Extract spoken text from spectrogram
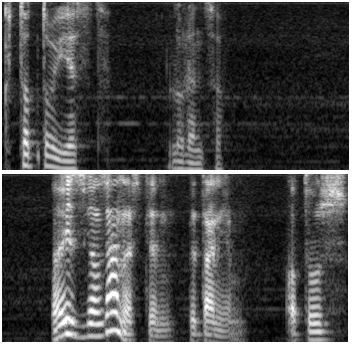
Kto to jest Lorenzo? No jest związane z tym pytaniem. Otóż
